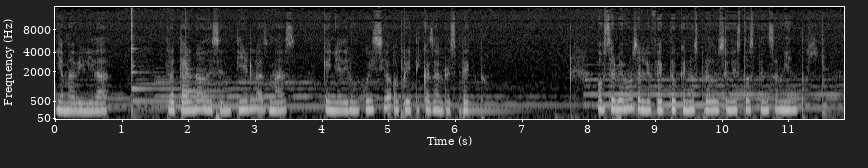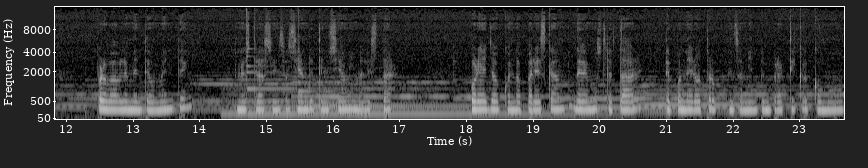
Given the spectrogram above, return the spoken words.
y amabilidad, tratando de sentirlas más que añadir un juicio o críticas al respecto. Observemos el efecto que nos producen estos pensamientos. Probablemente aumenten nuestra sensación de tensión y malestar. Por ello, cuando aparezcan, debemos tratar de poner otro pensamiento en práctica como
